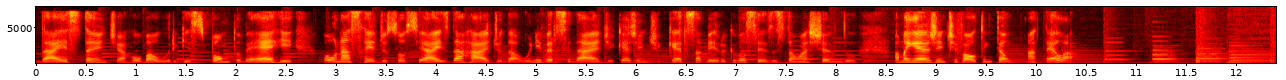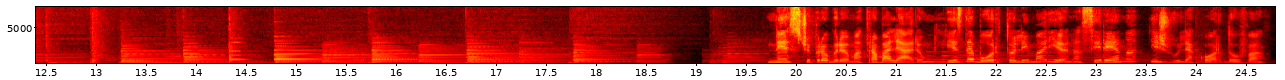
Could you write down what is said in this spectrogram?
daestante.urgs ou nas redes sociais da rádio da universidade, que a gente quer saber o que vocês estão achando. Amanhã a gente volta então. Até lá! Neste programa trabalharam Liz de Bortoli, Mariana Sirena e Júlia Córdova.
